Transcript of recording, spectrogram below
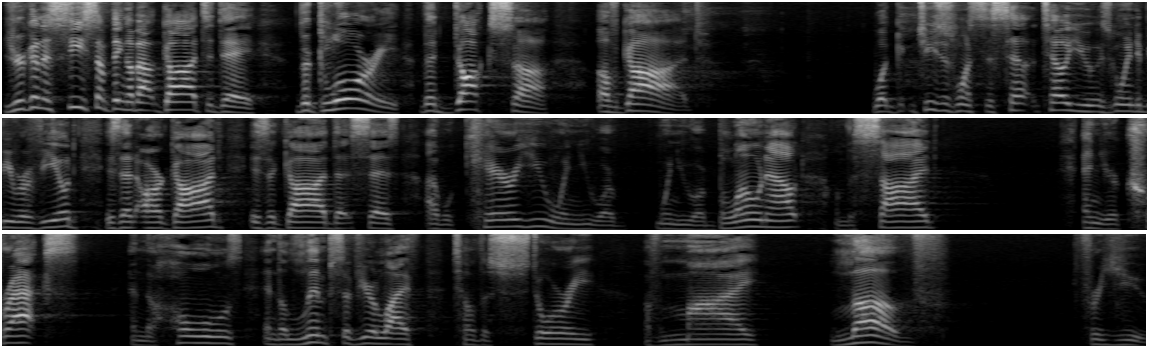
You're going to see something about God today the glory, the doxa of God. What Jesus wants to tell you is going to be revealed is that our God is a God that says, I will carry you when you are, when you are blown out on the side, and your cracks and the holes and the limps of your life tell the story of my love for you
